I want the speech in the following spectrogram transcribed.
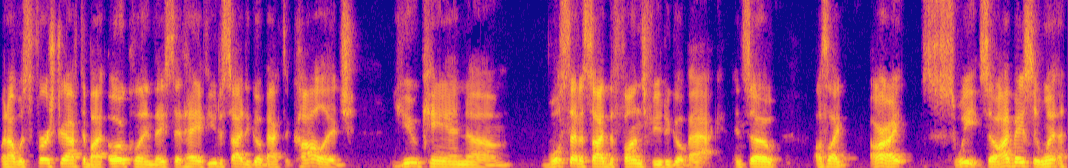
when I was first drafted by Oakland, they said, "Hey, if you decide to go back to college, you can um, we'll set aside the funds for you to go back." And so I was like, "All right, sweet." So I basically went.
